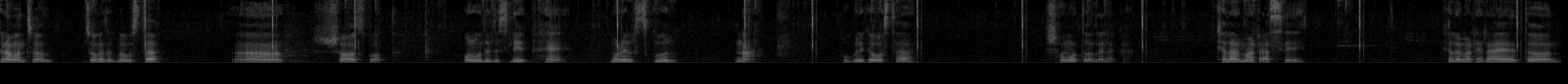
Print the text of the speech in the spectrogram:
গ্রামাঞ্চল, যোগাযোগ ব্যবস্থা সহজ পথ অনুমোদিত স্লিপ হ্যাঁ। Model school? না। ভৌগোলিক অবস্থা? সমতল এলাকা। খেলার মাঠ আছে। খেলার মাঠের আয়তন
